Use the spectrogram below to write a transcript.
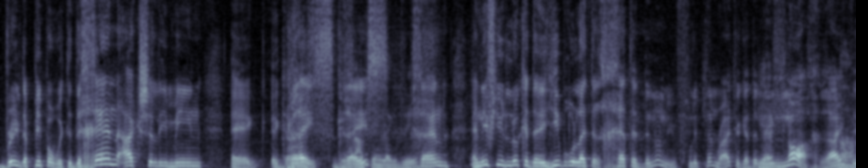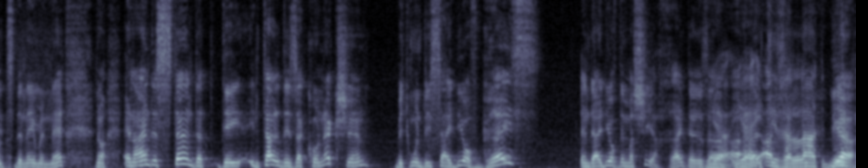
bring the people with it. The chen actually mean a, a grace, Grace, something like. Chen. And if you look at the Hebrew letter chet and nun, you flip them right, you get the Yes. name Noach, right? Noach. It's the name in there. No, and I understand that the entire there's a connection between this idea of grace and the idea of the Mashiach, right? There is a yeah, a- yeah, a- it is a lot big. yeah,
